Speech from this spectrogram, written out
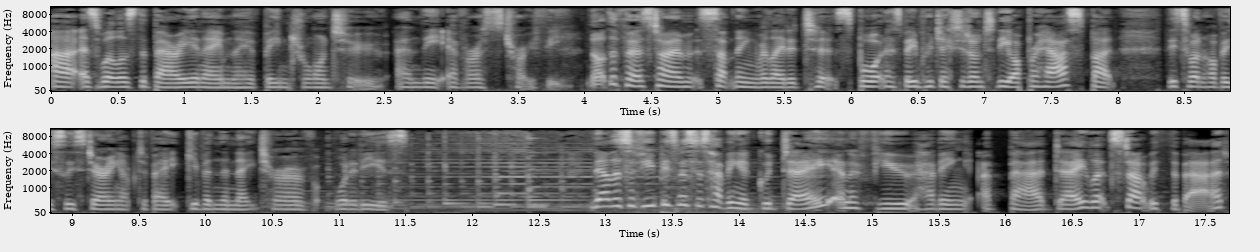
uh, as well as the barrier name they have been drawn to and the Everest Trophy. Not the first time something related to sport has been projected onto the Opera House, but this one obviously stirring up debate given the nature of what it is. Now, there's a few businesses having a good day and a few having a bad day. Let's start with the bad.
